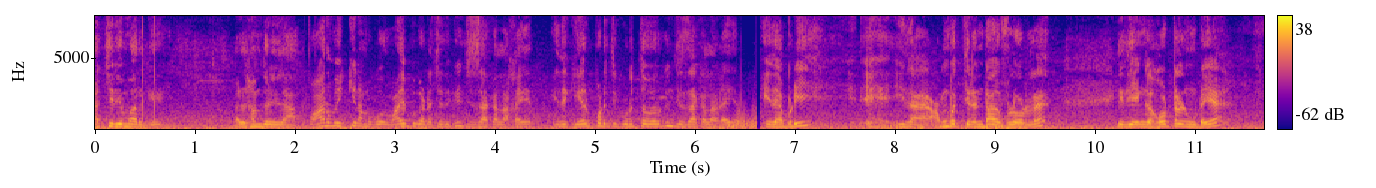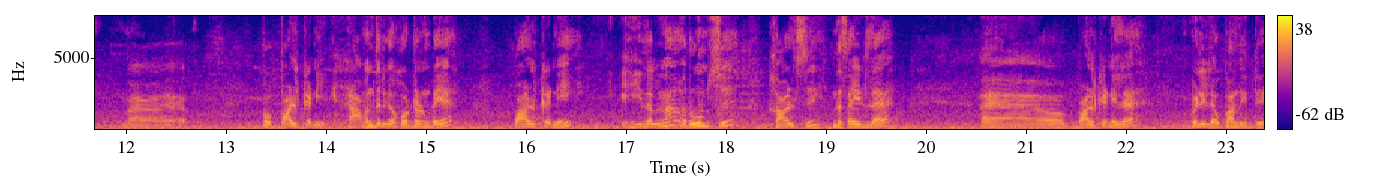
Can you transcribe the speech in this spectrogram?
ஆச்சரியமாக இருக்குது அலமதுல்லா பார்வைக்கு நமக்கு ஒரு வாய்ப்பு கிடச்சதுக்கு ஜிசாக்கல்லா ஹயர் இதுக்கு ஏற்படுத்தி கொடுத்தவருக்கும் ஜிசாக்கல்லா ஹயர் இது அப்படி இது ஐம்பத்தி ரெண்டாவது ஃப்ளோரில் இது எங்கள் ஹோட்டலினுடைய இப்போ பால்கனி. நான் வந்திருக்க ஹோட்டலுடைய பால்கனி. இதெல்லாம் ரூம்ஸு ஹால்ஸு இந்த சைடில் பால்கனியில் வெளியில் உட்காந்துக்கிட்டு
